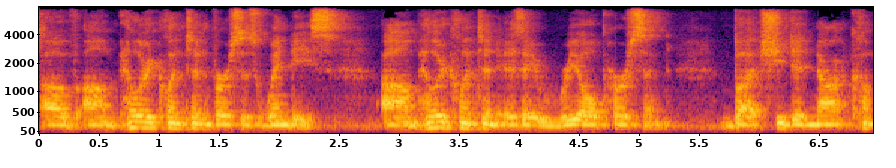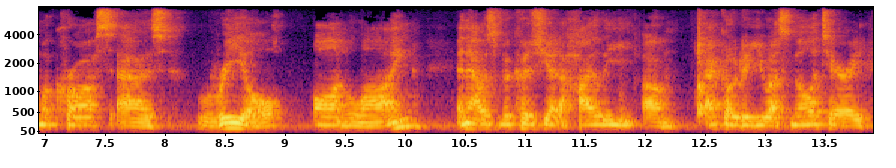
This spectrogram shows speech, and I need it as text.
of um, hillary clinton versus wendy's. Um, hillary clinton is a real person but she did not come across as real online and that was because she had a highly um, echo to U.S. military,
